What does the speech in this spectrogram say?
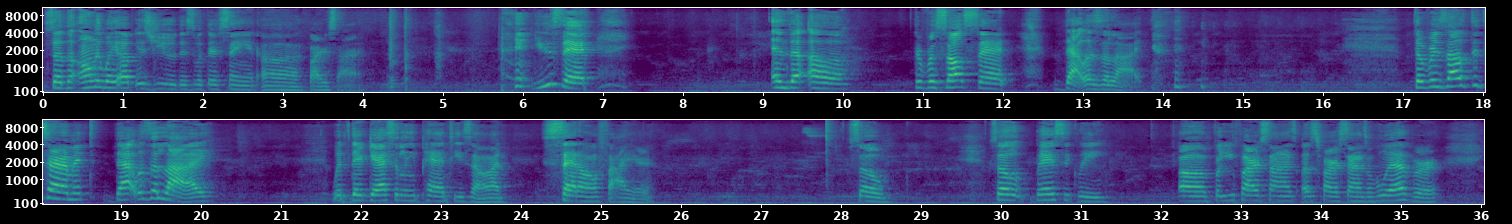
so the only way up is you. This is what they're saying, uh, fire sign. you said, and the uh, the results said that was a lie. the results determined that was a lie with their gasoline panties on, set on fire. So, so basically, um, for you fire signs, us fire signs, or whoever,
